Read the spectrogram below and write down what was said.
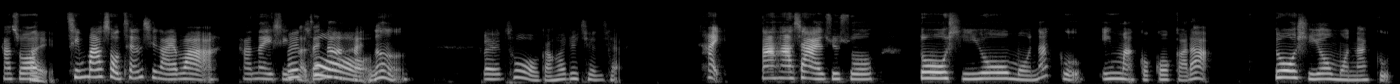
他说：“请把手牵起来吧。”他内心可在呐喊呢，没错，赶快去牵起来。嗨，那他下一句说：“どうしようもなく、今ここから。どうしようもなく、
